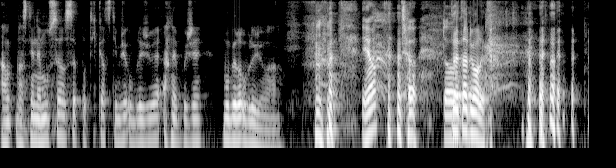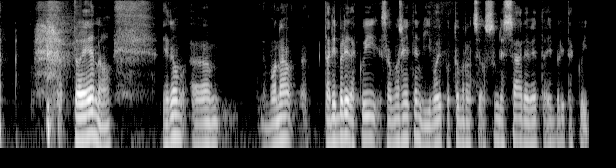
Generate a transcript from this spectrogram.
a vlastně nemusel se potýkat s tím, že ubližuje, anebo že mu bylo ubližováno. jo, to, to, to je ta dualita. to je, no. Jenom um, ona, tady byly takový, samozřejmě ten vývoj po tom roce 89, tady byli takový,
